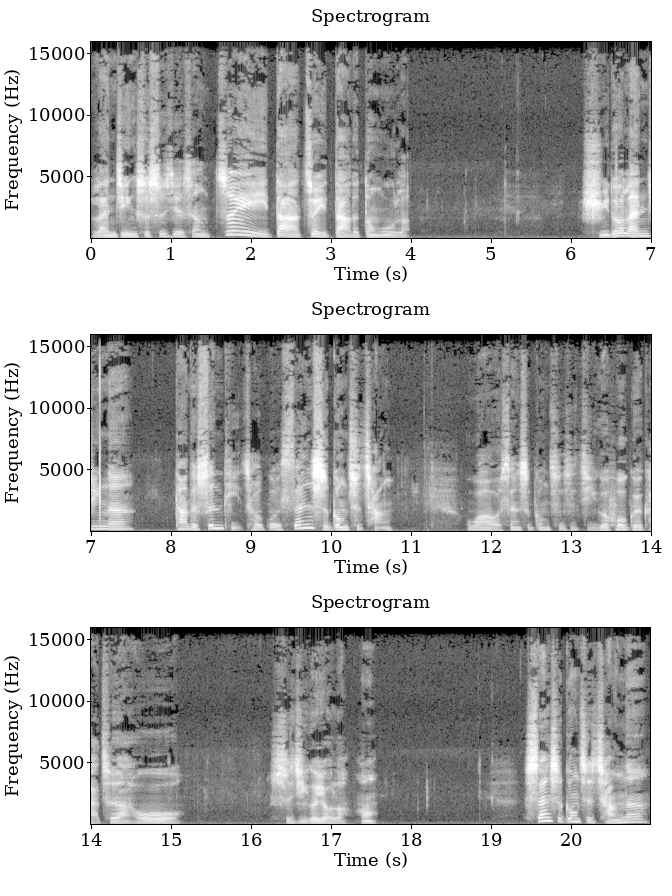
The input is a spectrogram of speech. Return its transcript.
蓝鲸是世界上最大最大的动物了。 许多蓝鲸呢，它的身体超过三十公尺长，哇哦，三十公尺是几个货柜卡车啊？哦，十几个有了哈。三十公尺长呢，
